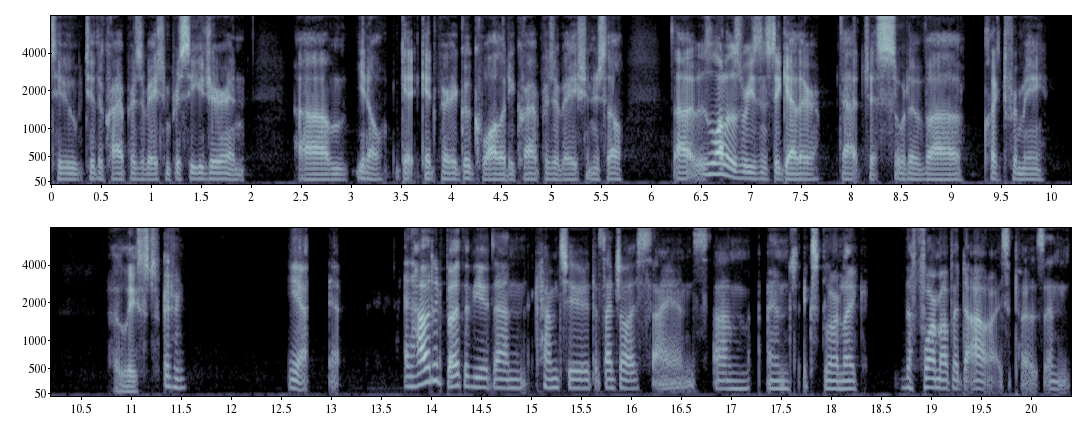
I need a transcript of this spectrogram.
to to the cryopreservation procedure, and um, you know get get very good quality cryopreservation. So uh, it was a lot of those reasons together that just sort of uh, clicked for me, at least. Mm-hmm. Yeah, yeah. And how did both of you then come to decentralized science um, and explore like the form of a DAO, I suppose, and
